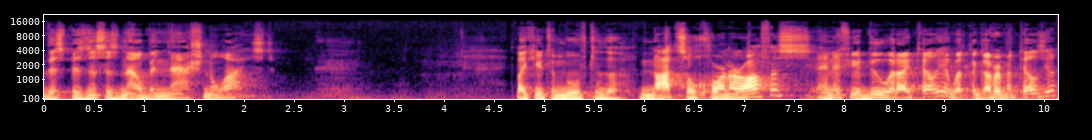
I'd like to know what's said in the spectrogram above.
this business has now been nationalized. I'd like you to move to the not so corner office, and if you do what I tell you, what the government tells you,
